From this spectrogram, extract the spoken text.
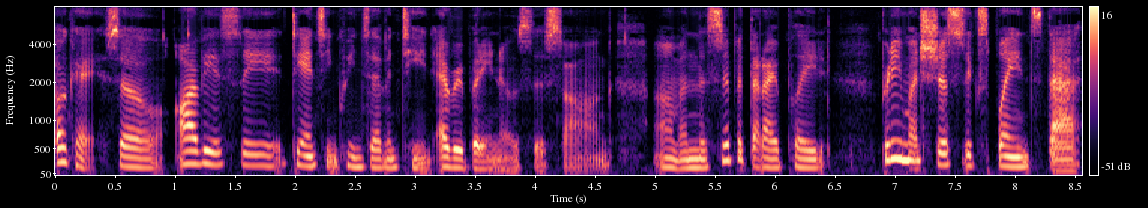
Okay, so obviously, Dancing Queen 17, everybody knows this song. Um, and the snippet that I played pretty much just explains that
